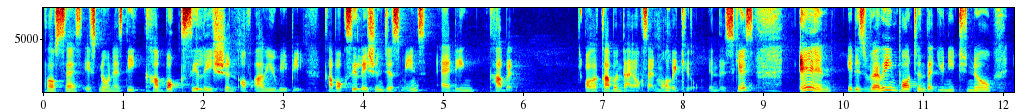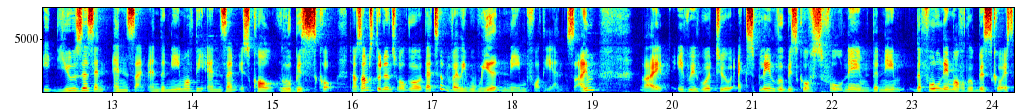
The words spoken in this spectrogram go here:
process is known as the carboxylation of RUBP. Carboxylation just means adding carbon or a carbon dioxide molecule in this case. And it is very important that you need to know it uses an enzyme and the name of the enzyme is called Rubisco. Now some students will go, that's a very weird name for the enzyme right? If we were to explain Rubisco's full name, the name, the full name of Rubisco is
